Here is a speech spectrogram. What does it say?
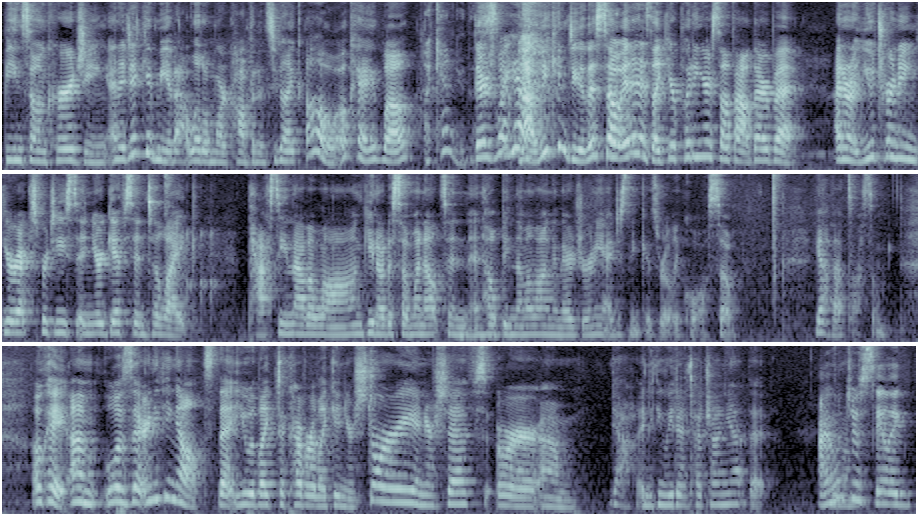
being so encouraging. And it did give me that little more confidence to be like, oh, okay, well, I can do this. there's what yeah we can do this so it is like you're putting yourself out there but i don't know you turning your expertise and your gifts into like passing that along you know to someone else and, and helping them along in their journey i just think is really cool so yeah that's awesome okay um was there anything else that you would like to cover like in your story and your shifts or um yeah anything we didn't touch on yet that I would just say like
